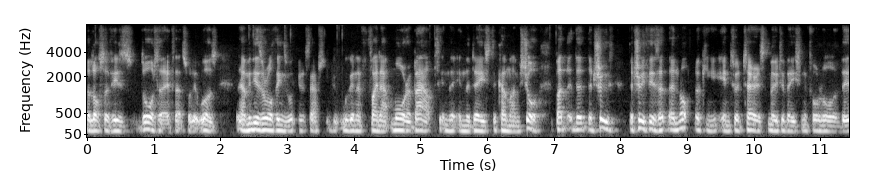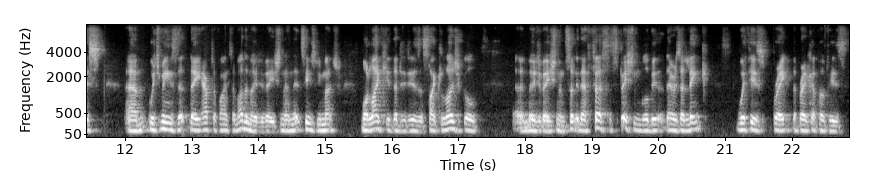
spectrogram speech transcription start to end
the loss of his daughter, if that's what it was? I mean, these are all things we're going to, find out more about in the in the days to come, I'm sure. But the, the truth the truth is that they're not looking into a terrorist motivation for all of this, um, which means that they have to find some other motivation, and it seems to be much more likely that it is a psychological uh, motivation. And certainly, their first suspicion will be that there is a link with his break, the breakup of his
